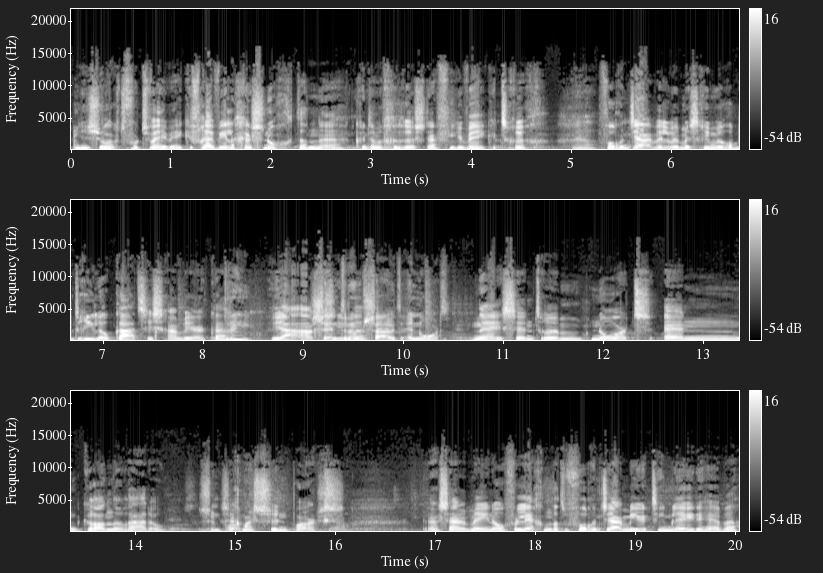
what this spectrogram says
je zorgt voor twee weken vrijwilligers nog. Dan eh, kunnen we gerust naar vier weken terug. Ja. Volgend jaar willen we misschien weer op drie locaties gaan werken. Drie? Ja, Centrum, we- Zuid en Noord? Nee, Centrum, Noord en Gran Dorado. Sunparks. Zeg maar Sunparks. Daar zijn we mee in overleg, omdat we volgend jaar meer teamleden hebben.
